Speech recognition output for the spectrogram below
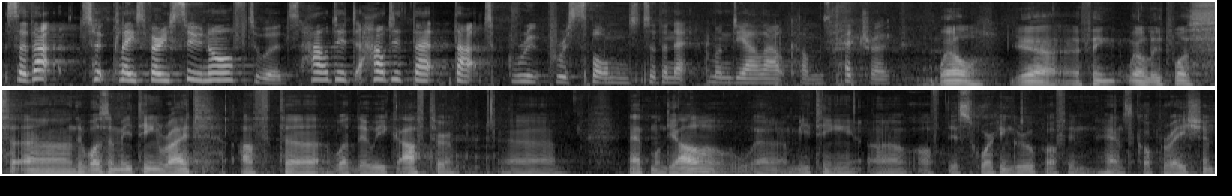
so that took place very soon afterwards. How did, how did that, that group respond to the Net Mundial outcomes? Pedro? Well, yeah, I think, well, it was, uh, there was a meeting right after, well, the week after uh, Net Mundial, a uh, meeting uh, of this working group of enhanced cooperation.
